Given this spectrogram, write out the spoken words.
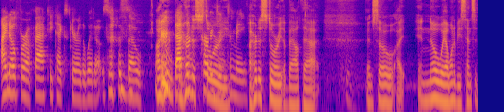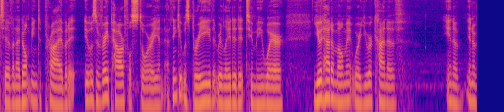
I know for a fact he takes care of the widows. so I heard, I that's heard a story. to me. I heard a story about that, and so I, in no way, I want to be sensitive, and I don't mean to pry, but it, it was a very powerful story, and I think it was Bree that related it to me, where you had had a moment where you were kind of in a in a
